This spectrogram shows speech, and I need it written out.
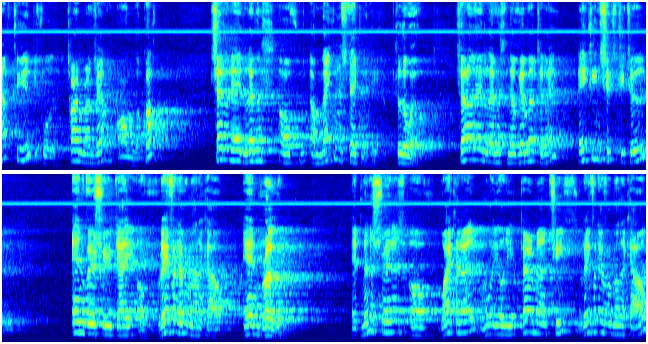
out to you before the time runs out on the clock. Saturday 11th of, I'm making a statement here to the world. Saturday 11th November today, 1862, anniversary day of Referendum Manukau and Rogan. Administrators of Waikato Moriori Paramount Chief Referendum Manukau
